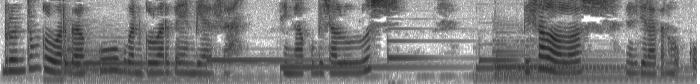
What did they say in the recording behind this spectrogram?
Beruntung keluargaku bukan keluarga yang biasa, sehingga aku bisa lulus, bisa lolos dari jeratan hukum.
